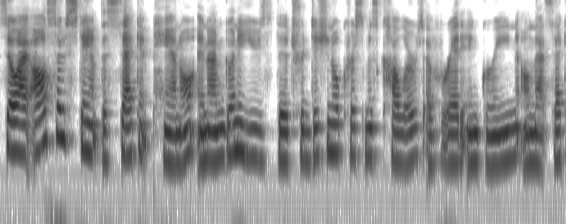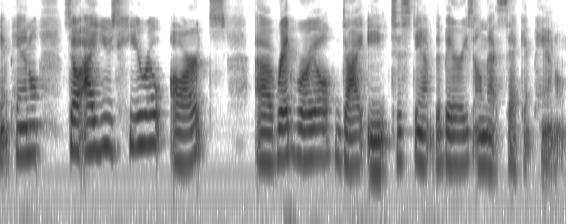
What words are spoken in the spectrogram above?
So I also stamped the second panel and I'm going to use the traditional Christmas colors of red and green on that second panel. So I use Hero Arts uh, Red Royal dye ink to stamp the berries on that second panel.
